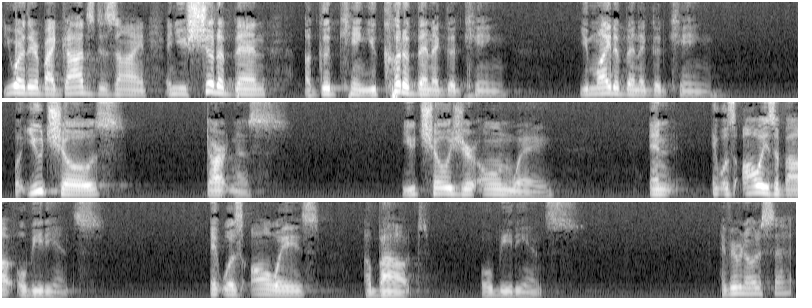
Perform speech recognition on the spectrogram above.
You are there by God's design, and you should have been a good king. You could have been a good king. You might have been a good king, but you chose darkness. You chose your own way. And it was always about obedience. It was always about obedience. Have you ever noticed that?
